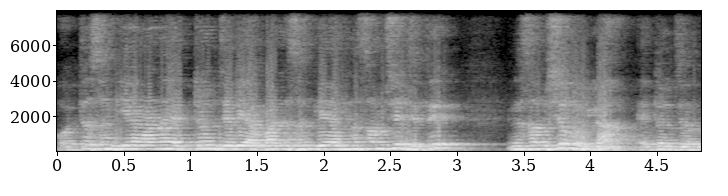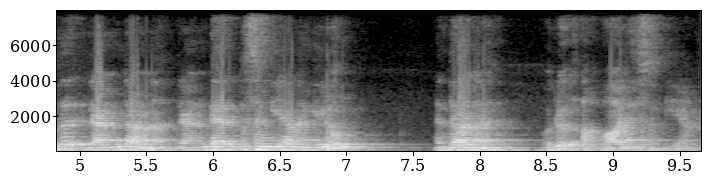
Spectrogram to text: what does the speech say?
ഒറ്റ സംഖ്യയാണ് ഏറ്റവും ചെറിയ അഭാജ്യ സംഖ്യ എന്ന് സംശയിച്ചിട്ട് ഇന്ന് സംശയമൊന്നുമില്ല. ഏറ്റവും ചെറുത് രണ്ടാണ്. രണ്ട് ഇരട്ട സംഖ്യയാണെങ്കിലും എന്താണ്? ഒരു അഭാജ്യ സംഖ്യയാണ്.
